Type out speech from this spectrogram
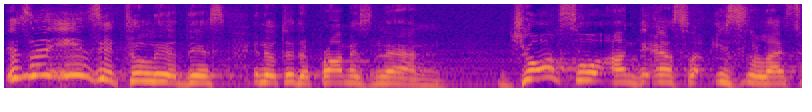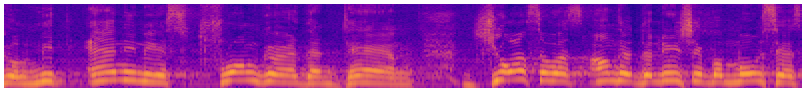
It's not easy to lead this you know, to the promised land. Joshua and the Israelites will meet enemies stronger than them. Joshua was under the leadership of Moses.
